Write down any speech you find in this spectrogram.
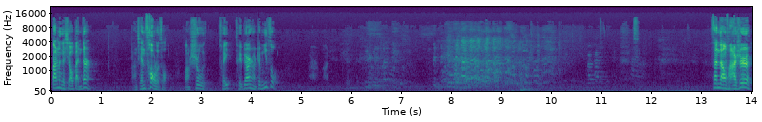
搬了个小板凳，往前凑了凑，往师傅腿腿边上这么一坐。三藏法师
